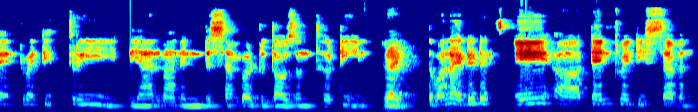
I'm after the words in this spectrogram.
1023, the Ironman in December 2013. Right. The one I did in May, uh, 1027.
